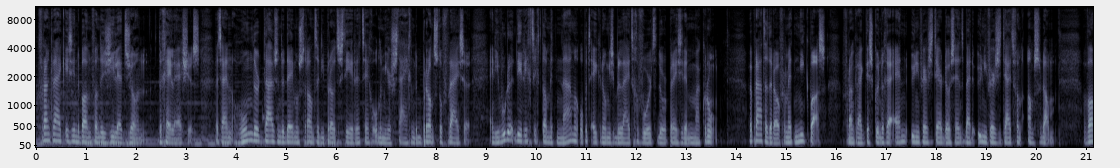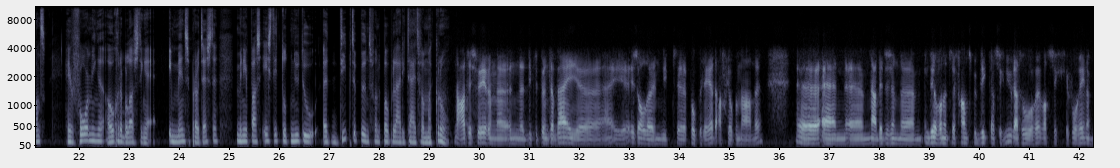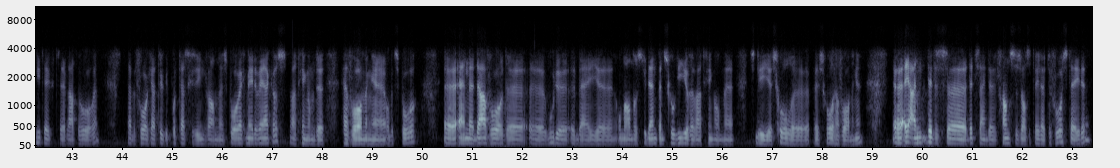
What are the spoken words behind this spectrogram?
Frankrijk is in de ban van de Gilets jaunes, de gele hesjes. Het zijn honderdduizenden demonstranten die protesteren tegen onder meer stijgende brandstofprijzen. En die woede die richt zich dan met name op het economisch beleid gevoerd door president Macron. We praten erover met Niek Bas, Frankrijk-deskundige en universitair docent bij de Universiteit van Amsterdam. Want hervormingen, hogere belastingen, immense protesten. Meneer Pas, is dit tot nu toe het dieptepunt van de populariteit van Macron? Nou, het is weer een, een dieptepunt daarbij. Uh, hij is al niet populair de afgelopen maanden. en nou, dit is een, een deel van het Franse publiek dat zich nu laat horen, wat zich voorheen nog niet heeft laten horen. We hebben vorig jaar natuurlijk het protest gezien van uh, spoorwegmedewerkers, waar het ging om de hervormingen op het spoor. Uh, en uh, daarvoor de woede bij onder andere studenten en scholieren, waar het ging om die school, schoolhervormingen. ja, en dit, is, dit zijn de Fransen zoals het heet uit de voorsteden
